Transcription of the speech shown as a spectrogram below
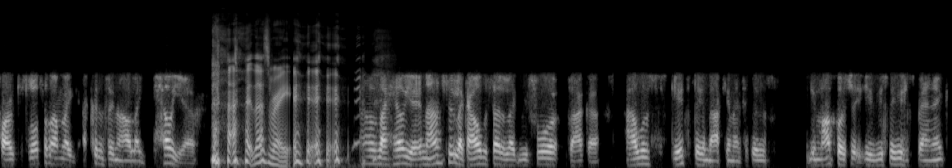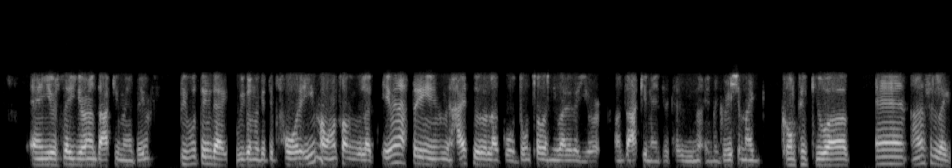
part of the So I'm like, I couldn't say no. I was like, hell yeah. That's right. I was like, hell yeah. And honestly, like I always said, like before DACA, I was scared to stay undocumented because in my culture, if you say you're Hispanic and you say you're undocumented, people think that we're gonna get deported. Even my mom told me like even after in high school, like, well, don't tell anybody that you're undocumented because you know immigration might come pick you up. And honestly, like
